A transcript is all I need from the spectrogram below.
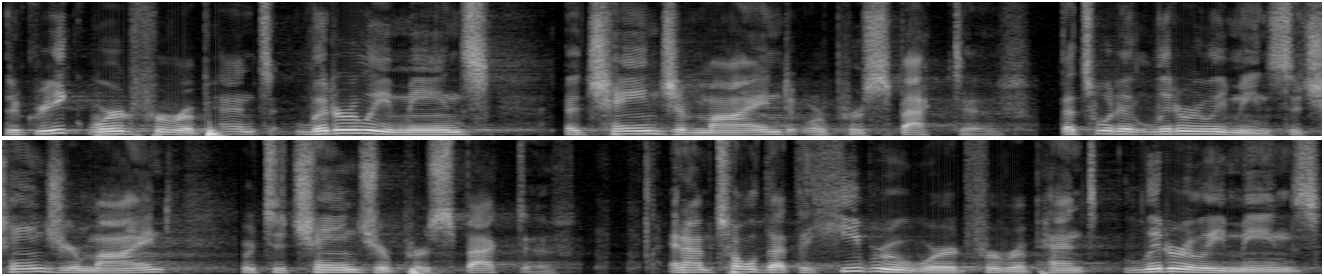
the Greek word for repent literally means a change of mind or perspective. That's what it literally means to change your mind or to change your perspective. And I'm told that the Hebrew word for repent literally means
